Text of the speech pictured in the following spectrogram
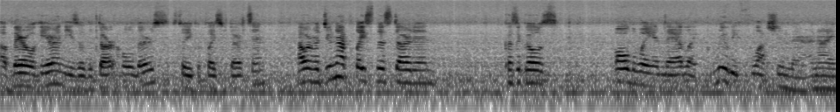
a barrel here, and these are the dart holders, so you can place your darts in. However, do not place this dart in, because it goes all the way in there, like really flush in there, and I...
